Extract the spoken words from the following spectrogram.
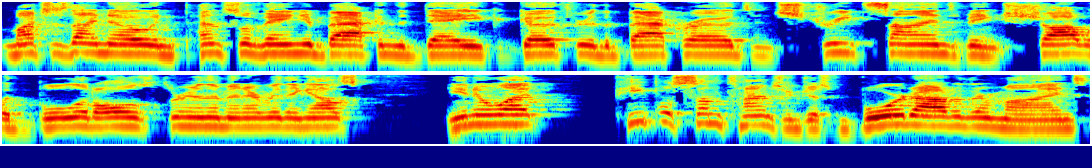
much as I know, in Pennsylvania back in the day, you could go through the back roads and street signs being shot with bullet holes through them and everything else. You know what? people sometimes are just bored out of their minds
